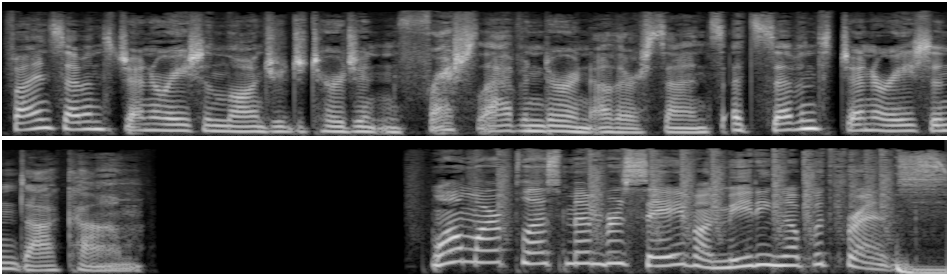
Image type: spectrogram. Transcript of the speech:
Find seventh generation laundry detergent in fresh lavender and other scents at seventhgeneration.com. Walmart Plus members save on meeting up with friends.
